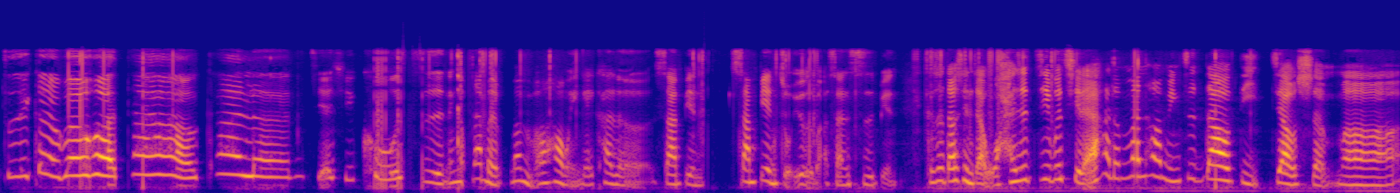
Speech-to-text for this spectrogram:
昨天看的漫画太好看了，结局哭死。那个那本那本漫画我应该看了三遍，三遍左右的吧，三四遍。可是到现在我还是记不起来它的漫画名字到底叫什么。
